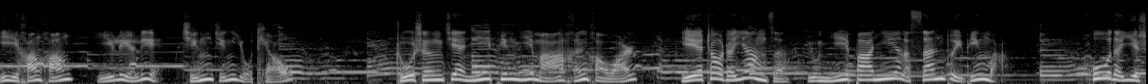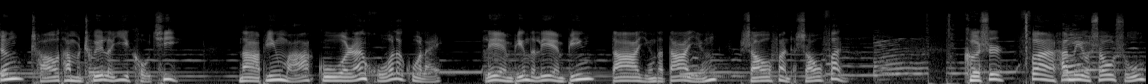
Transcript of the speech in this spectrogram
一行行，一列列，井井有条。竹生见泥兵泥马很好玩，也照着样子用泥巴捏了三对兵马，呼的一声朝他们吹了一口气，那兵马果然活了过来，练兵的练兵，搭营的搭营，烧饭的烧饭。可是饭还没有烧熟，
